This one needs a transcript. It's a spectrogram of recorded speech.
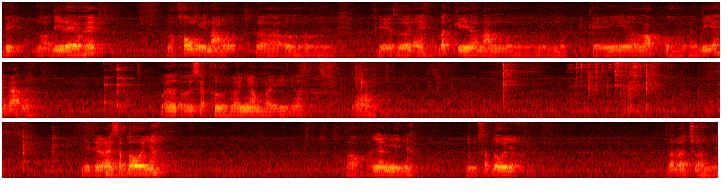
Vị, nó đi đều hết. Nó không bị nằm một ờ, ở phía dưới này. Bất kỳ nó nằm ở một cái góc của đĩa hay bát này. Bây giờ tôi sẽ thử cho anh em mấy đòn. Như thế này sắp đôi nhé đó, anh em nhìn nhé đúng sắp đôi nhá rất là chuẩn nhé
